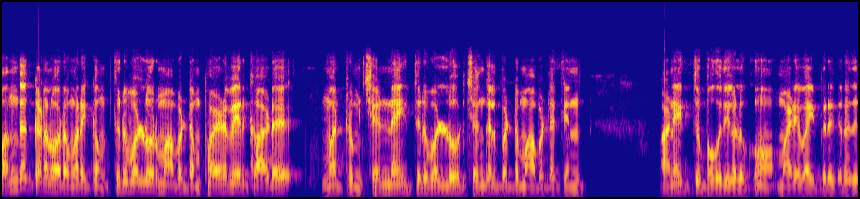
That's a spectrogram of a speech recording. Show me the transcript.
வங்கக்கடலோரம் வரைக்கும் திருவள்ளூர் மாவட்டம் பழவேற்காடு மற்றும் சென்னை திருவள்ளூர் செங்கல்பட்டு மாவட்டத்தின் அனைத்து பகுதிகளுக்கும் மழை வாய்ப்பு இருக்கிறது.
